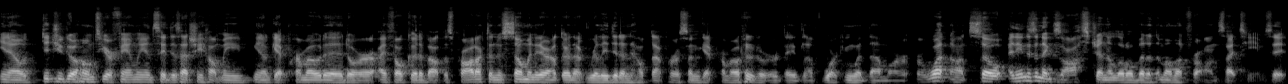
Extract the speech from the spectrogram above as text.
you know, did you go home to your family and say this actually helped me, you know, get promoted, or I felt good about this product? And there's so many out there that really didn't help that person get promoted, or they left working with them, or or whatnot. So I think there's an exhaustion a little bit at the moment for on-site teams. It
